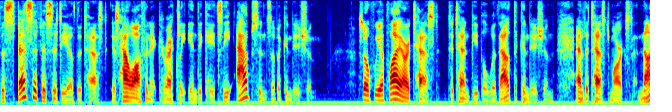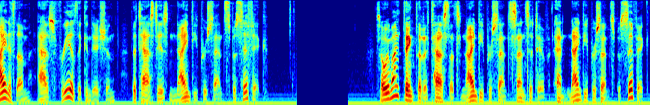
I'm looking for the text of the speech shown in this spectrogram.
The specificity of the test is how often it correctly indicates the absence of a condition. So if we apply our test to 10 people without the condition, and the test marks 9 of them as free of the condition, the test is 90% specific. So we might think that a test that's 90% sensitive and 90% specific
